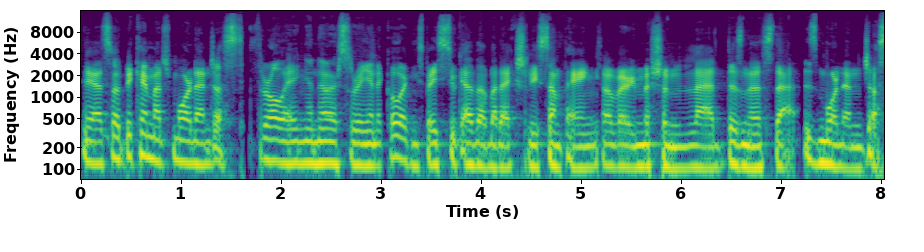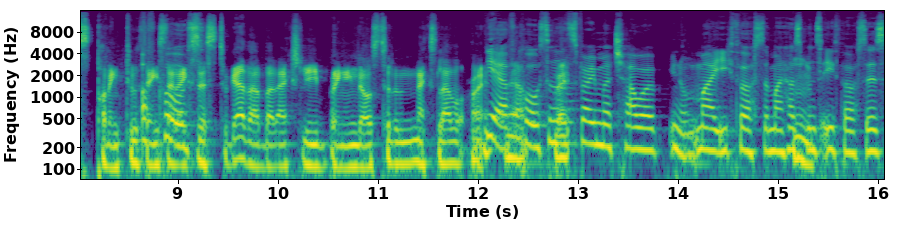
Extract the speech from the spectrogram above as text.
yeah, so it became much more than just throwing a nursery and a co-working space together, but actually something a very mission-led business that is more than just putting two things that exist together, but actually bringing those to the next level, right? Yeah, of yeah. course, and right. that's very much our, you know, my ethos and my hmm. husband's mm. ethos is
